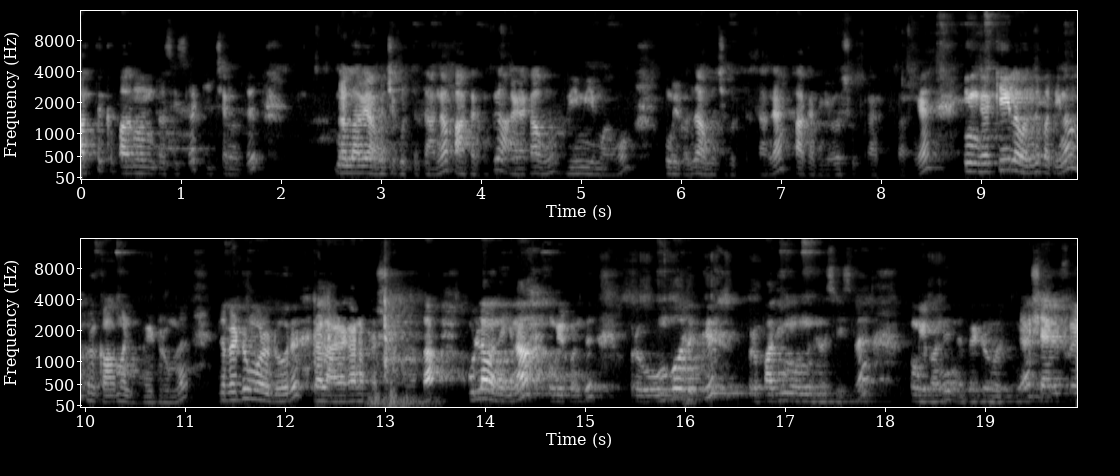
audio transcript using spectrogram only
பத்துக்கு பதினொன்று சைஸில் கிச்சன் வந்து நல்லாவே அமைச்சு கொடுத்துருக்காங்க. பார்க்கறதுக்கு அழகாகவும் ப்ரீமியமாகவும் உங்களுக்கு வந்து அமைச்சு கொடுத்துருக்காங்க. பார்க்கறதுக்கு எவ்வளோ சூப்பராக இருக்கு பாருங்க. இங்கே கீழே வந்து பார்த்தீங்கன்னா ஒரு காமன் பெட்ரூமு இந்த பெட்ரூமோட டோரு நல்ல அழகான ப்ரெஷ் தான். உள்ளே வந்தீங்கன்னா உங்களுக்கு வந்து ஒரு ஒம்போதுக்கு ஒரு பதிமூணு சைஸில் உங்களுக்கு வந்து இந்த பெட்ரூம் இருக்குங்க. ஷெல்ஃபு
